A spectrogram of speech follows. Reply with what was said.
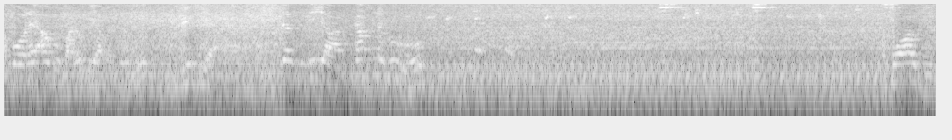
အပေါ်နဲ့အောက်ကိုမလုပ်ပြရမှာဆိုရင်ရွေးပြရ step 3က cup နှစ်ခုကိုအပေါ်အောက်ကြီး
